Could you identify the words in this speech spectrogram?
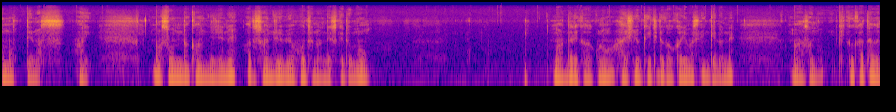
思っています。はい。まあそんな感じでね、あと30秒ほどなんですけども、まあ誰かがこの配信を聞いてるかわかりませんけどね、まあその聞く方々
